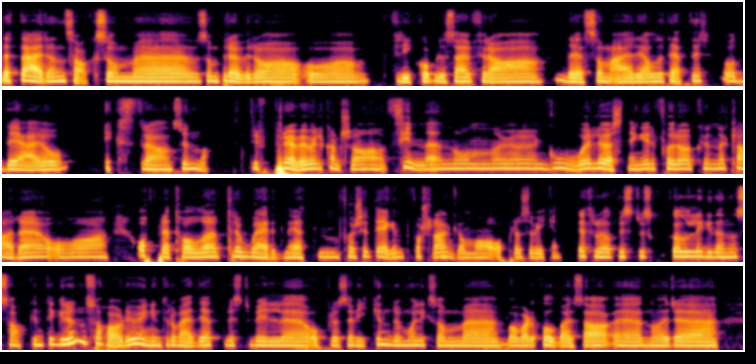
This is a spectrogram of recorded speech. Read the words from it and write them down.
Dette er en sak som, eh, som prøver å, å frikoble seg fra det som er realiteter. Og det er jo ekstra synd, da. De prøver vel kanskje å finne noen gode løsninger for å kunne klare å opprettholde troverdigheten for sitt eget forslag om å oppløse Viken. Jeg tror at hvis du skal legge denne saken til grunn, så har du jo ingen troverdighet hvis du vil eh, oppløse Viken. Du må liksom eh, Hva var det Kolberg sa eh, når, eh,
